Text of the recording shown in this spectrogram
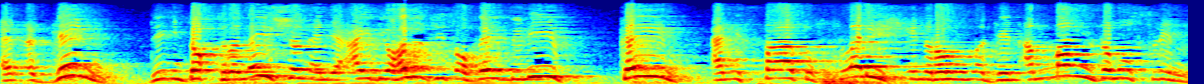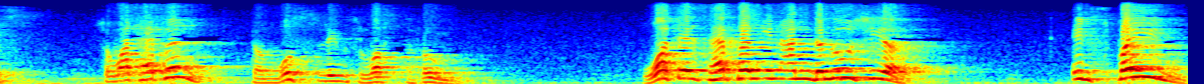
And again, the indoctrination and the ideologies of their belief came and it started to flourish in Rome again among the Muslims. So what happened? The Muslims lost Rome. What has happened in Andalusia? In Spain?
